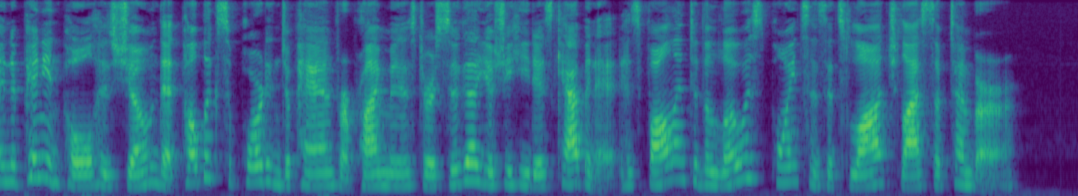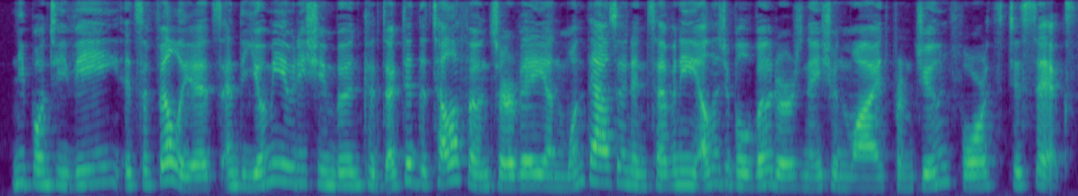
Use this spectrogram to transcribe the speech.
An opinion poll has shown that public support in Japan for Prime Minister Suga Yoshihide's cabinet has fallen to the lowest point since its launch last September. Nippon TV, its affiliates, and the Yomiuri Shimbun conducted the telephone survey on 1,070 eligible voters nationwide from June 4th to 6th.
